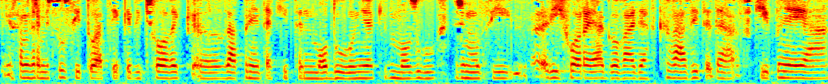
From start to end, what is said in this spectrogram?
samozrejme sú situácie, kedy človek uh, zapne taký ten modul nejaký v mozgu, že musí rýchlo rýchlo reagovať a kvázi teda vtipne. Ja,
